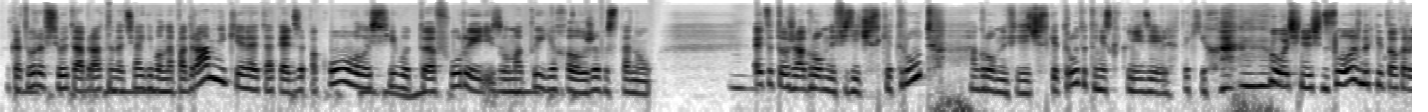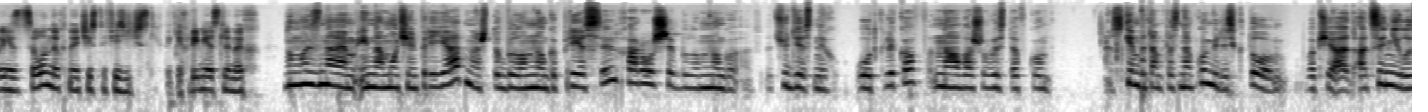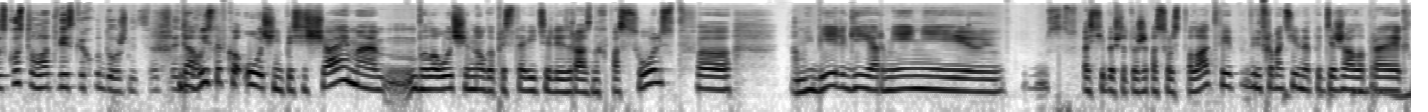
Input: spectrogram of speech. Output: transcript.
который все это обратно натягивал на подрамнике, это опять запаковывалось, и вот э, фурой из Алматы ехала уже в Астану. Это тоже огромный физический труд, огромный физический труд. Это несколько недель таких очень-очень сложных, не только организационных, но и чисто физических, таких ремесленных Ну, мы знаем, и нам очень приятно, что было много прессы хорошей, было много чудесных откликов на вашу выставку. С кем вы там познакомились? Кто вообще оценил искусство латвийской художницы? Оценил? Да, выставка очень посещаемая. Было очень много представителей из разных посольств там и Бельгии, и Армении. Спасибо, что тоже посольство Латвии информативно поддержало проект.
